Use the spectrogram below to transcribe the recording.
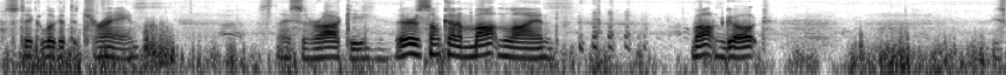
let's take a look at the terrain. Nice and rocky. There's some kind of mountain lion, mountain goat. These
